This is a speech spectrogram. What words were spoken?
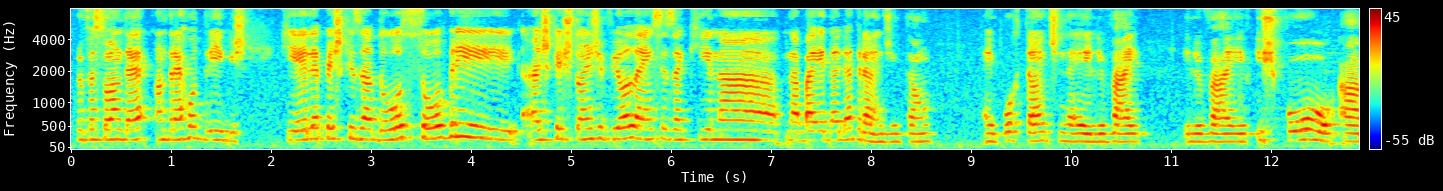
o professor André, André Rodrigues, que ele é pesquisador sobre as questões de violências aqui na, na Baía da Ilha Grande. Então, é importante, né? Ele vai ele vai expor a,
